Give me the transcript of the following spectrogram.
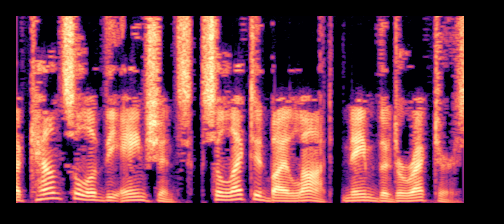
A council of the ancients, selected by lot, named the directors.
